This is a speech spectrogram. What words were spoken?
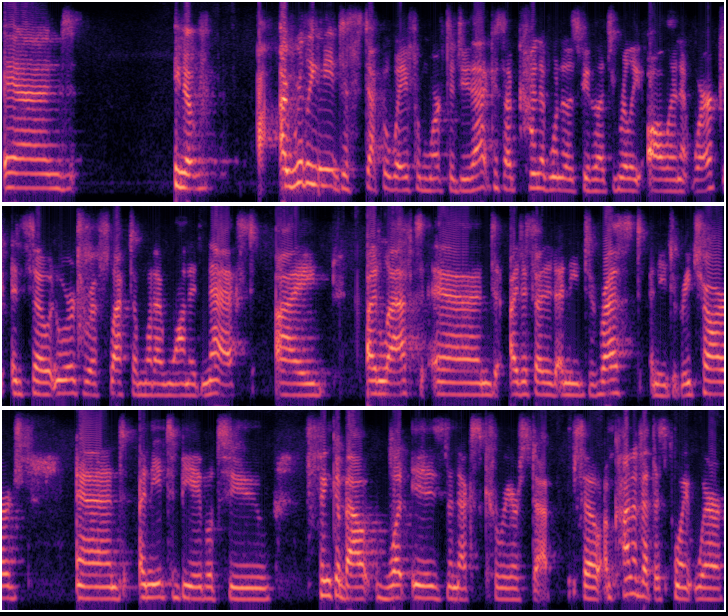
And, you know, I really need to step away from work to do that because I'm kind of one of those people that's really all in at work. And so, in order to reflect on what I wanted next, I I left and I decided I need to rest, I need to recharge, and I need to be able to think about what is the next career step. So I'm kind of at this point where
